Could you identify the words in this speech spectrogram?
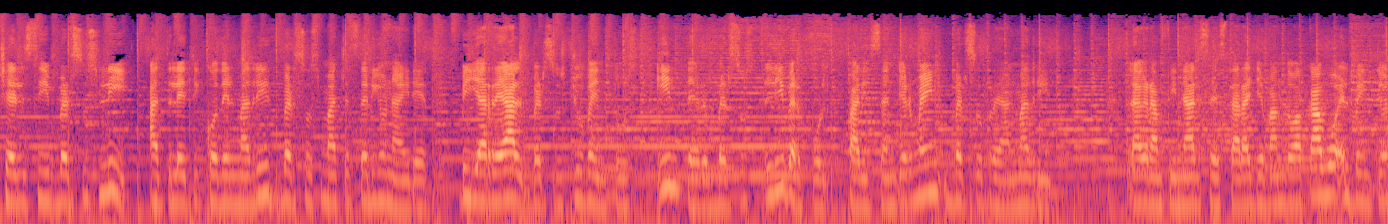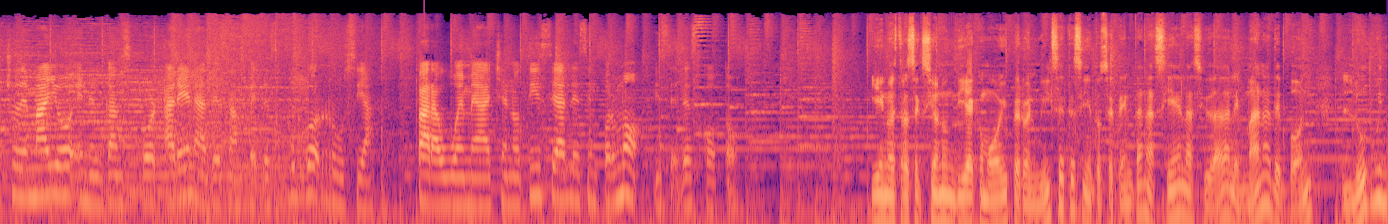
Chelsea versus Lee, Atlético del Madrid versus Manchester United, Villarreal versus Juventus, Inter versus Liverpool, Paris Saint-Germain versus Real Madrid. La gran final se estará llevando a cabo el 28 de mayo en el Gansport Arena de San Petersburgo, Rusia. Para UMH Noticias les informó Dice Escoto. Y en nuestra sección Un día como hoy, pero en 1770 nacía en la ciudad alemana de Bonn Ludwig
